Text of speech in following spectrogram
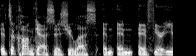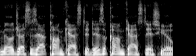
it's a Comcast issue, Les. And and if your email address is at Comcast, it is a Comcast issue.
